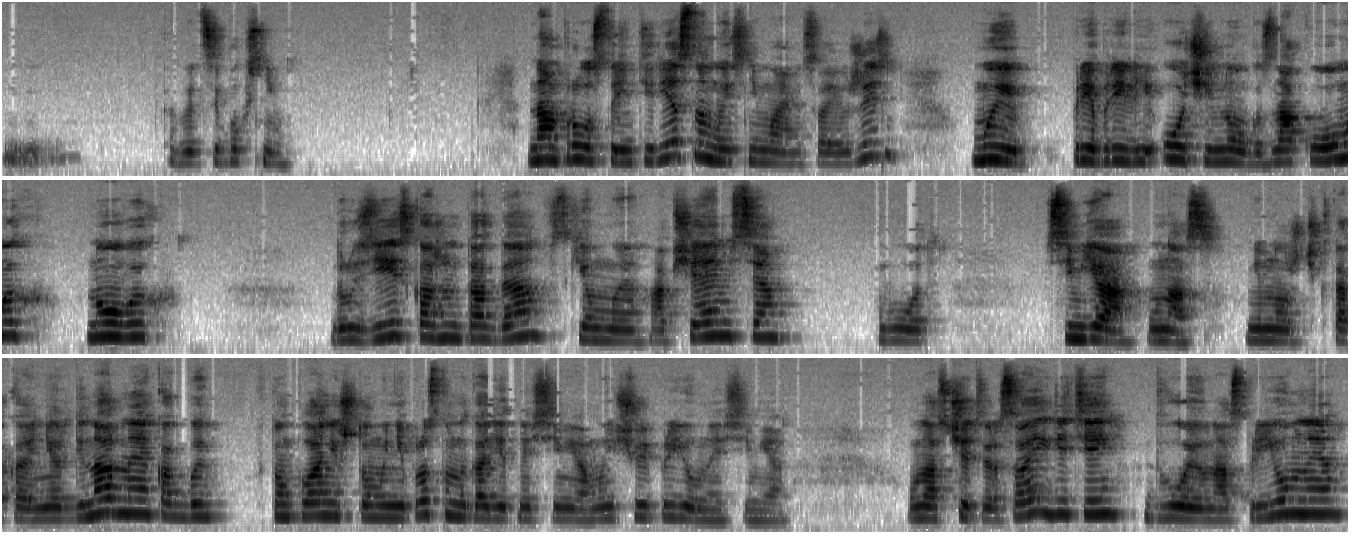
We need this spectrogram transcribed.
как говорится, и бог с ним. Нам просто интересно, мы снимаем свою жизнь. Мы приобрели очень много знакомых, новых, друзей, скажем так, да, с кем мы общаемся. Вот. Семья у нас немножечко такая неординарная, как бы, в том плане, что мы не просто многодетная семья, мы еще и приемная семья. У нас четверо своих детей, двое у нас приемные.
